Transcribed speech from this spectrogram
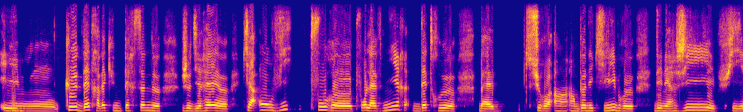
et mm. que d'être avec une personne, je dirais, euh, qui a envie pour euh, pour l'avenir d'être bah, sur un, bon équilibre d'énergie et puis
